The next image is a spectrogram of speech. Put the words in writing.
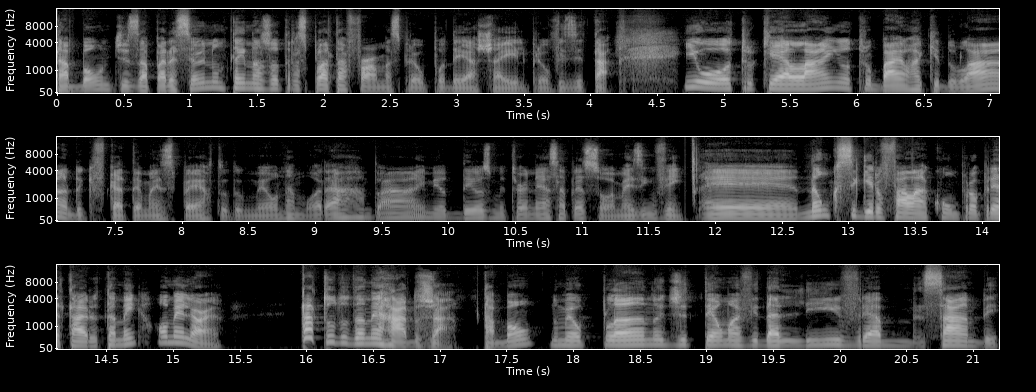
tá bom? Desapareceu e não tem nas outras plataformas para eu poder achar ele para eu visitar. E o outro que é lá em outro bairro aqui do lado, que fica até mais perto do meu namorado. Ai, meu Deus, me tornei essa pessoa. Mas enfim, é... não conseguiram falar com o proprietário também, ou melhor, tá tudo dando errado já. Tá bom? No meu plano de ter uma vida livre, sabe?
